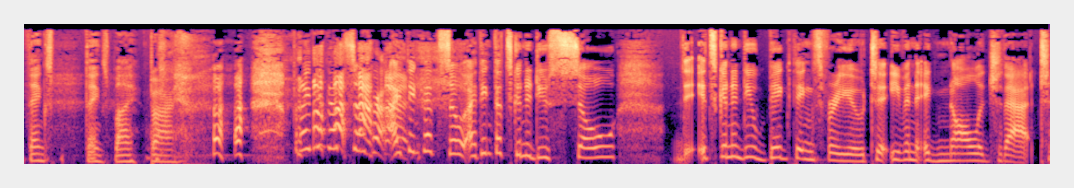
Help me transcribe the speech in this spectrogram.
Thanks. Thanks. Bye. bye But I think that's so. I think that's so. I think that's going to do so. It's going to do big things for you to even acknowledge that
